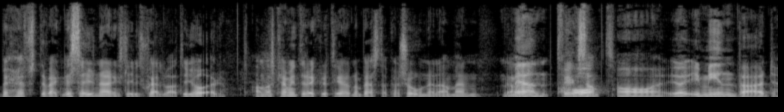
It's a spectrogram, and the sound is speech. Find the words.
behövs det verkligen? Det säger ju näringslivet själva att det gör. Annars kan vi inte rekrytera de bästa personerna, men, ja, Men tveksamt. Ha, ja, i min värld,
